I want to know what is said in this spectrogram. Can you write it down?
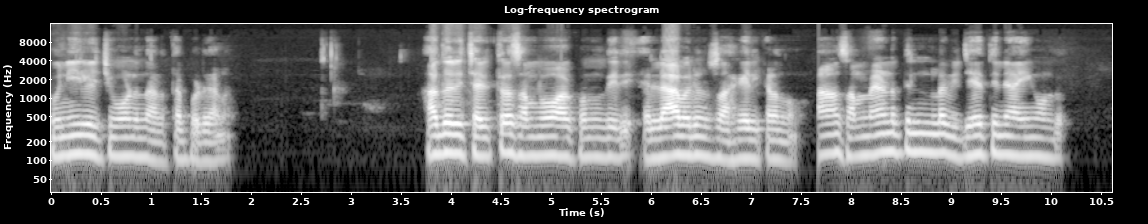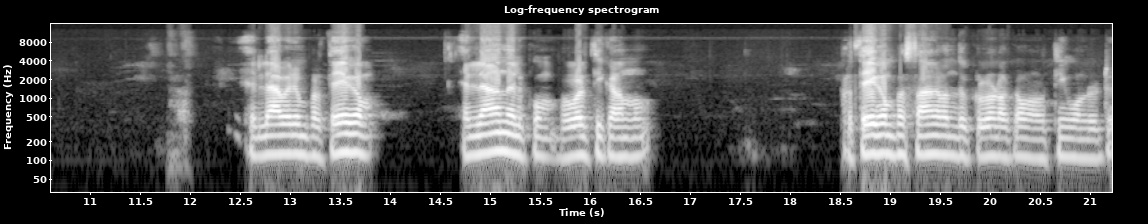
കുനിയിൽ വെച്ചുകൊണ്ട് നടത്തപ്പെടുകയാണ്. അതൊരു ചരിത്ര സംഭവമാക്കുന്നതിൽ എല്ലാവരും സഹകരിക്കണമെന്നും ആ സമ്മേളനത്തിനുള്ള വിജയത്തിനായി കൊണ്ട് എല്ലാവരും പ്രത്യേകം എല്ലാ നിലക്കും പ്രവർത്തിക്കണമെന്നും പ്രത്യേകം പ്രസ്ഥാന ബന്ധുക്കളോടൊക്കെ ഉണർത്തിക്കൊണ്ടിട്ട്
